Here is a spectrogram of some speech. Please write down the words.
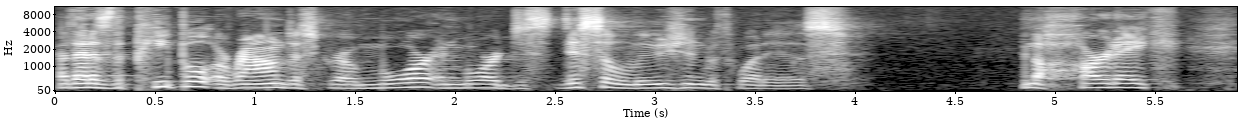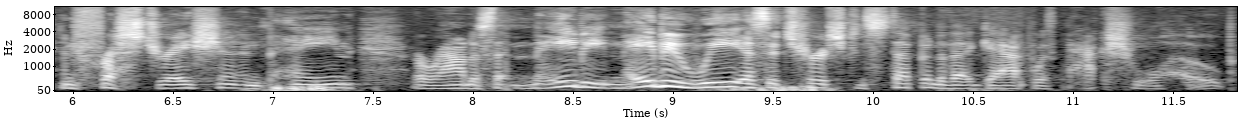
are that as the people around us grow more and more dis- disillusioned with what is, and the heartache and frustration and pain around us, that maybe, maybe we as a church can step into that gap with actual hope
